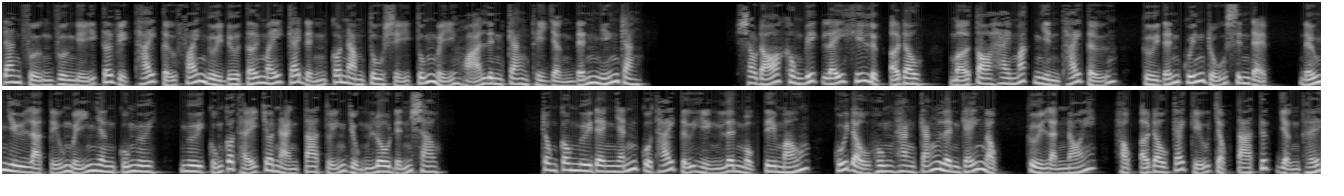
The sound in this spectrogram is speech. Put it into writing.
Đan Phượng vừa nghĩ tới việc thái tử phái người đưa tới mấy cái đỉnh có nam tu sĩ tuấn Mỹ hỏa linh căn thì giận đến nghiến răng. Sau đó không biết lấy khí lực ở đâu, mở to hai mắt nhìn thái tử, cười đến quyến rũ xinh đẹp, nếu như là tiểu mỹ nhân của ngươi, ngươi cũng có thể cho nàng ta tuyển dụng lô đỉnh sao? Trong con ngươi đen nhánh của thái tử hiện lên một tia máu, cúi đầu hung hăng cắn lên gáy ngọc, cười lạnh nói, học ở đâu cái kiểu chọc ta tức giận thế?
